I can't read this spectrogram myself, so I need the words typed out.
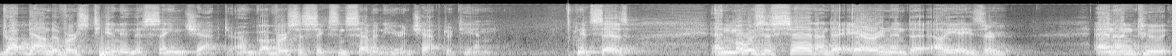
Drop down to verse 10 in this same chapter, uh, verses 6 and 7 here in chapter 10. It says, And Moses said unto Aaron and to Eleazar and unto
